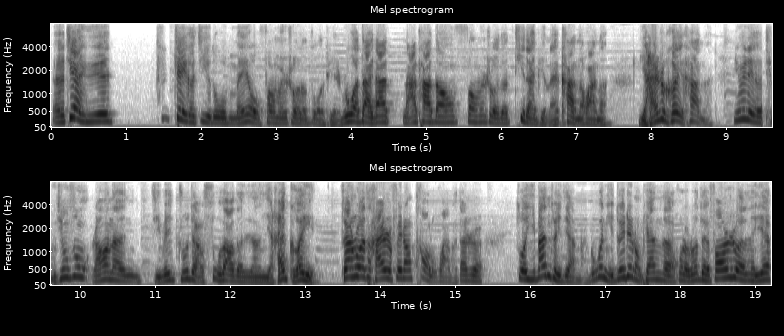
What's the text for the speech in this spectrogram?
呃，鉴于这个季度没有方文社的作品，如果大家拿它当方文社的替代品来看的话呢，也还是可以看的，因为这个挺轻松，然后呢，几位主角塑造的也还可以。虽然说它还是非常套路化吧，但是做一般推荐吧。如果你对这种片子，或者说对方文社的那些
